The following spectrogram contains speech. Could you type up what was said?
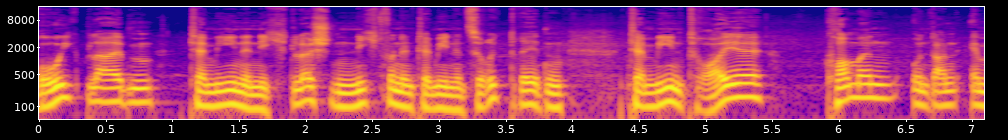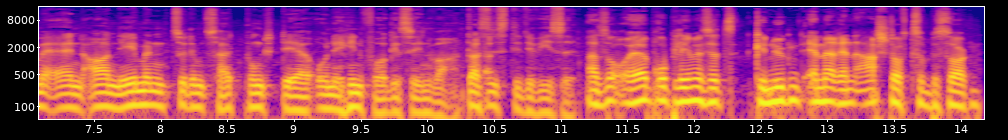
ruhig bleiben, Termine nicht löschen, nicht von den Terminen zurücktreten, Termintreue kommen und dann mRNA nehmen zu dem Zeitpunkt, der ohnehin vorgesehen war. Das ist die Devise. Also euer Problem ist jetzt genügend mRNA-Stoff zu besorgen.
